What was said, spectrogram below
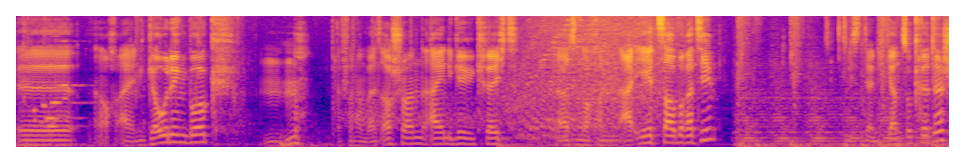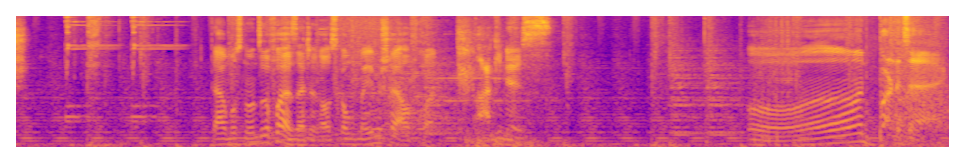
Äh, auch ein Goading Book. Mhm. Davon haben wir jetzt auch schon einige gekriegt. Da ist noch ein AE-Zauberer-Team. Die sind ja nicht ganz so kritisch. Da muss nur unsere Feuerseite rauskommen und mal eben schnell aufräumen. Agnes. Und Burn Attack.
